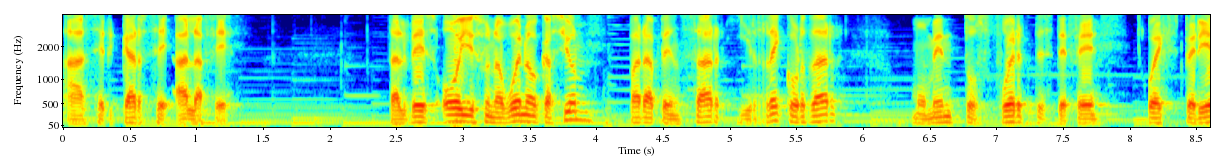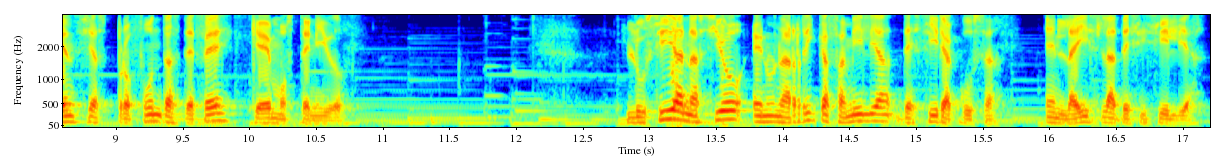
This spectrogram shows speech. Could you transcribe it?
a acercarse a la fe. Tal vez hoy es una buena ocasión para pensar y recordar momentos fuertes de fe o experiencias profundas de fe que hemos tenido. Lucía nació en una rica familia de Siracusa, en la isla de Sicilia.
